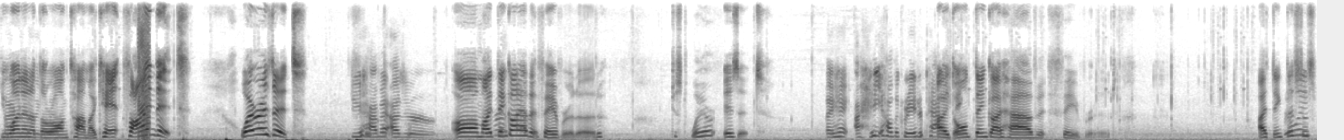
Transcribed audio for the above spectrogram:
You went in at the wrong time. I can't find it. Where is it? Do you have it as your? Um, I think I have it favorited. Just where is it? I hate. I hate how the creator patched. I don't think I have it favorited. I think this is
